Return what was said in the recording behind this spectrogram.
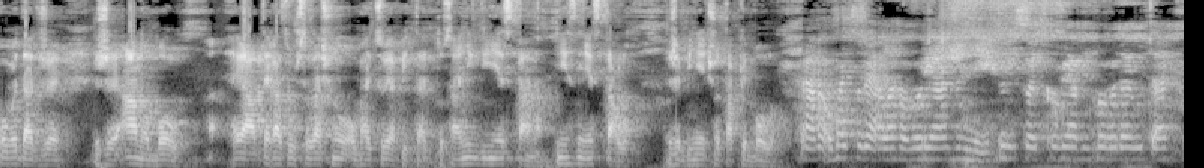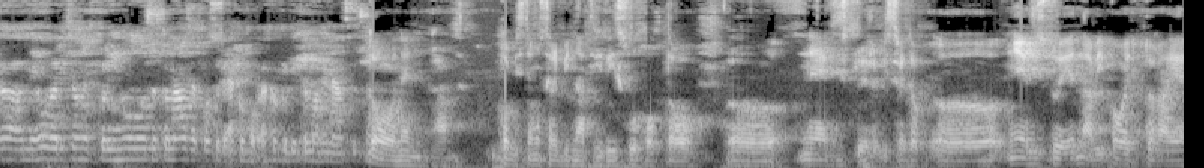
povedať, že, že áno, bol. A teraz už sa začnú obhajcovia pýtať. To sa nikdy nestane, nestalo že by niečo také bolo. Práve obhajcovia ale hovoria, že niektorí svetkovia vypovedajú tak eh, neuveriteľne plynulo, že to naozaj pozrie, ako, ako keby to mali nácvičené. To není pravda to by ste museli byť na tých výsluchoch, to uh, neexistuje, že by svedok, uh, neexistuje jedna výpoveď, ktorá je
